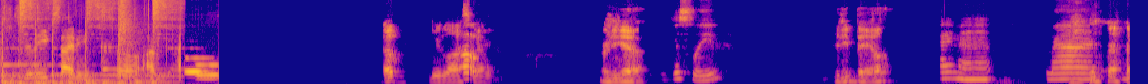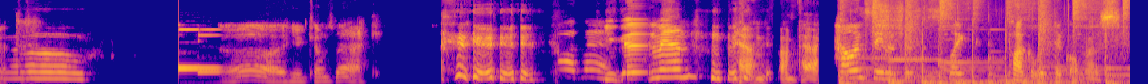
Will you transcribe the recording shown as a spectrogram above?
which is really exciting. So I'm Oh, we lost Oh. Matt. Where'd he go? Just leave, Did he bail? Hi, Matt. Matt. no. Oh, he comes back. you God, Matt. good, man? yeah, I'm, I'm back. How insane is this? It's like apocalyptic almost.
